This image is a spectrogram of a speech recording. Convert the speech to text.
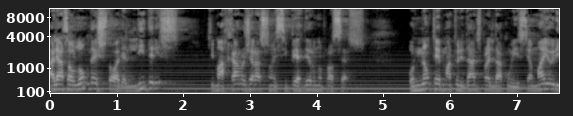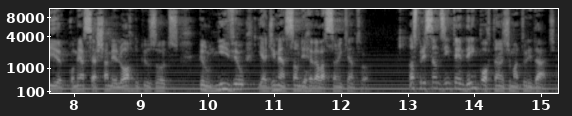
Aliás, ao longo da história, líderes que marcaram gerações se perderam no processo, ou não teve maturidade para lidar com isso, e a maioria começa a se achar melhor do que os outros, pelo nível e a dimensão de revelação em que entrou. Nós precisamos entender a importância de maturidade.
